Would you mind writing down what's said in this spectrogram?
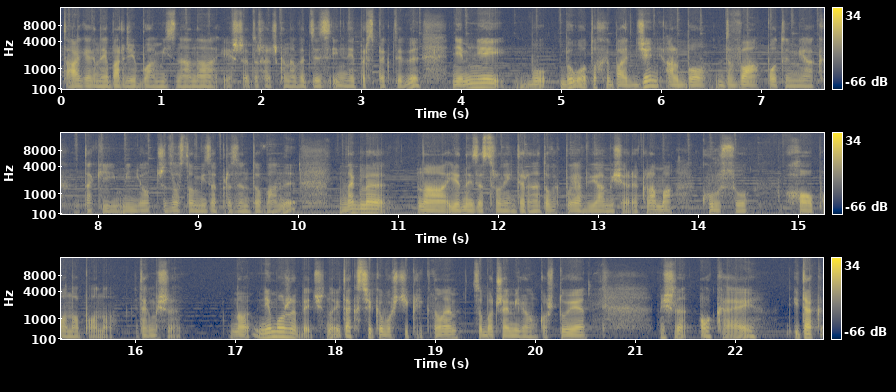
tak, jak najbardziej była mi znana, jeszcze troszeczkę nawet z innej perspektywy. Niemniej było to chyba dzień albo dwa po tym, jak taki mini odczyt został mi zaprezentowany. Nagle na jednej ze stron internetowych pojawiła mi się reklama kursu Ho'oponopono. I tak myślę, no nie może być. No i tak z ciekawości kliknąłem, zobaczyłem ile on kosztuje. Myślę, okej. Okay. I tak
